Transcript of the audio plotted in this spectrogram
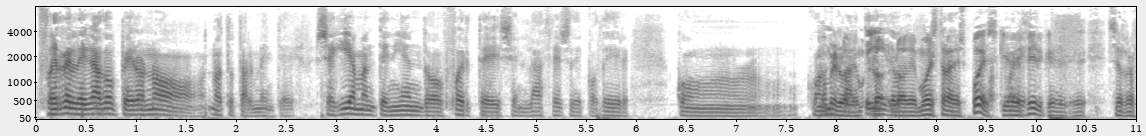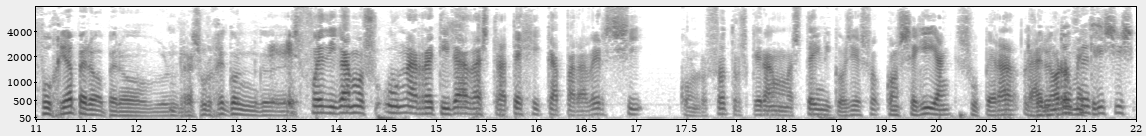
fue relegado, pero no, no totalmente. Seguía manteniendo fuertes enlaces de poder con, con Hombre, lo, demuestra después, quiero decir, que eh, se refugia, pero, pero resurge con... Eh, fue, digamos, una retirada estratégica para ver si con los otros que eran más técnicos y eso, conseguían superar la enorme crisis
